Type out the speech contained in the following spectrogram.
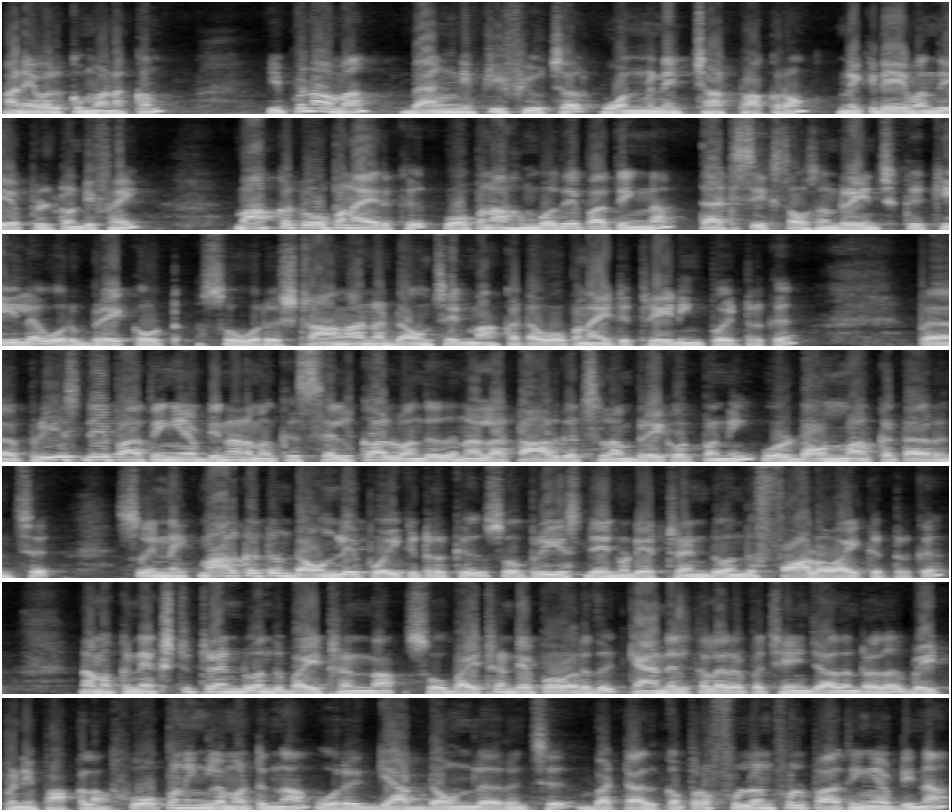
அனைவருக்கும் வணக்கம். இப்போ நாம bank Nifty future one minute chart பார்க்குறோம். இன்னைக்கு டே வந்து April twenty five market open ஆயிருக்கு. ஓப்பன் ஆகும்போதே பார்த்தீங்கன்னா தேர்ட்டி சிக்ஸ் தௌசண்ட் ரேஞ்சுக்கு கீழே ஒரு பிரேக் அவுட் ஸோ ஒரு ஸ்ட்ராங்கான டவுன் சைட் மார்க்கெட்டாக ஓப்பன் ஆகிட்டு ட்ரேடிங் போயிட்டுருக்கு. இப்போ ப்ரீவியஸ் டே பார்த்தீங்க அப்படின்னா நமக்கு செல் கால் வந்தது. நல்லா டார்கெட்ஸ்லாம் பிரேக் அவுட் பண்ணி ஒரு டவுன் மார்க்கெட்டாக இருந்துச்சு. ஸோ இன்னைக்கு மார்க்கெட்டும் டவுன்லேயே போய்கிட்டு இருக்கு ஸோ ப்ரீவியஸ் டேனுடைய ட்ரெண்ட் வந்து ஃபாலோ ஆகிக்கிட்டு இருக்கு நமக்கு நெக்ஸ்ட் ட்ரெண்ட் வந்து பை ட்ரெண்ட் தான். ஸோ பை ட்ரெண்ட் எப்போ வருது? கேண்டில் கலர் எப்போ சேஞ்ச் ஆகுதுன்றதை வெயிட் பண்ணி பார்க்கலாம். ஓப்பனிங்கில் மட்டும்தான் ஒரு கேப் டவுனில் இருந்துச்சு. பட் அதுக்கப்புறம் ஃபுல் அண்ட் ஃபுல் பார்த்தீங்க அப்படின்னா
